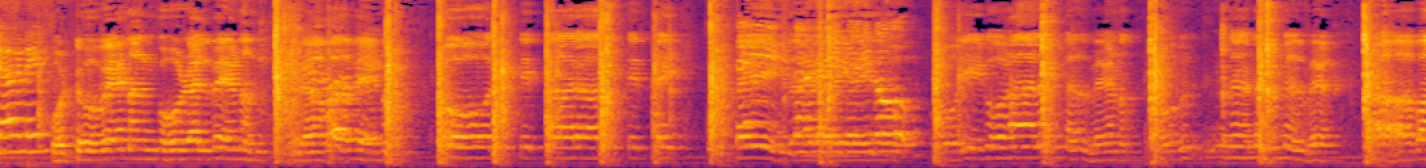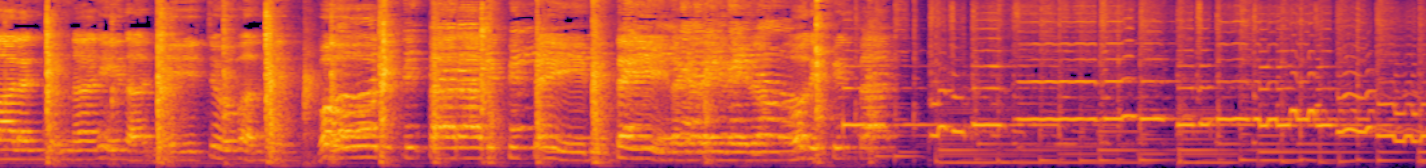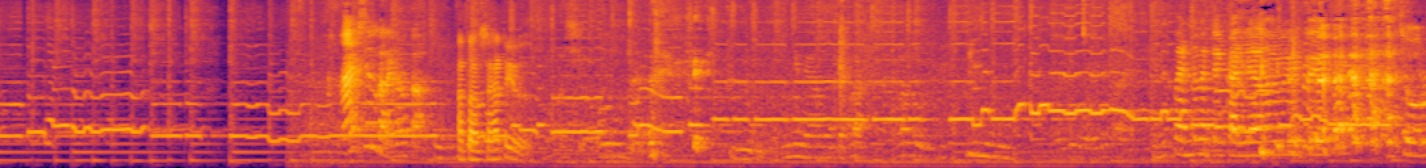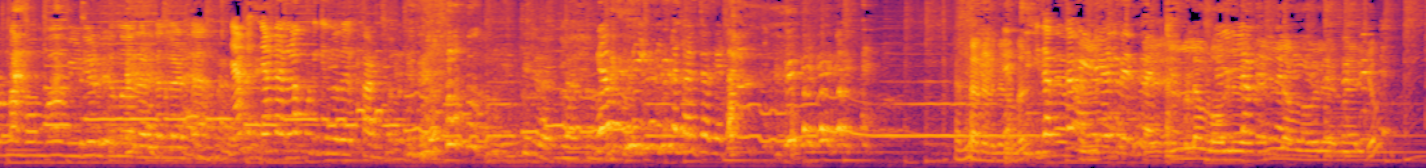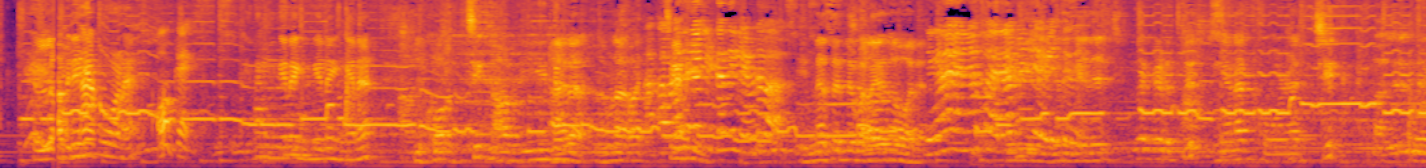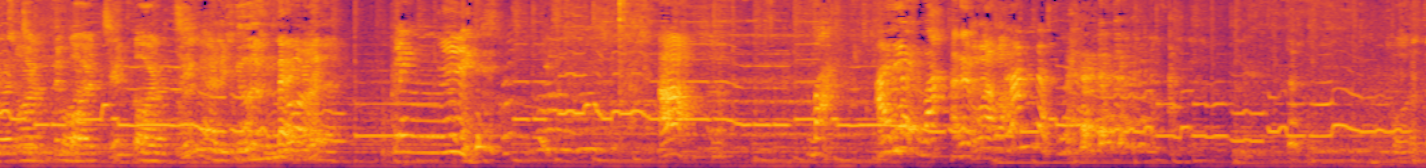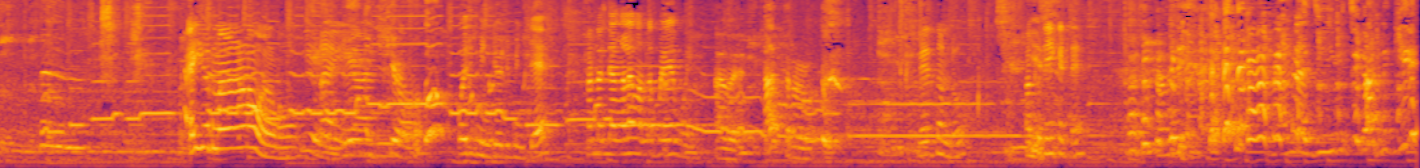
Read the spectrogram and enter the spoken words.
കുയിലാളെ കൊട്ടു വേണം കുഴൽ വേണം കുഴവ വേണം. ഓ തിത്തിത്താരാ തിത്തിത്തൈ, തിത്തൈ, ദൈദൈദൈദോ. കോഴികോളാലങ്ങൾ വേണം ജയിച്ചു വന്നേ. ഓ ഓ അതാ സ്റ്റാർട്ട് ചെയ്തത് itu? പെണ്ണ് മറ്റേ കല്യാണമായിട്ട് ചോറുണ്ണാൻ പോകുമ്പോ വീഡിയോ എടുക്കുന്നവരുണ്ടല്ലോ കേട്ടാ ഞാൻ ഞാൻ വെള്ളം കുടിക്കുന്നത് കാണിച്ചു ഞാൻ കാണിച്ചത് കേട്ടാ എല്ലാവരും എല്ലാം വ്ളോഗിൽ എല്ലാം എല്ലാം അഭിനയിക്കാൻ പോവാണേ ഓക്കെ ഇങ്ങനെ ഇങ്ങനെ. ഇങ്ങനെ കുറച്ച് ഇന്നസെന്റ് പറയുന്ന പോലെ. എടുത്ത് ഇങ്ങനെ കുഴച്ച് കുഴച്ച് കുഴച്ച് കുഴച്ച് അടിക്കുന്നുണ്ടെങ്കിൽ അതെ വാ. പുറത്ത് അയ്യോ നാണോ ആണോ ഒരു മിനിറ്റ് ഒരു മിനിറ്റ് കണ്ടോ ഞങ്ങളെ വന്നപ്പോഴേ പോയി അതെ അത്രേ ഉള്ളൂ കേൾക്കണ്ടോ അഭിനയിക്കട്ടെ ജീവിച്ച് കാണിക്കേ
